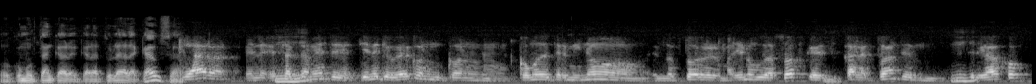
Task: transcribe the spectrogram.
O cómo está encar- caratulada la causa. Claro, el- exactamente. Tiene que ver con, con cómo determinó el doctor Mariano Budasov, que es el actuante en Ujú. Telegajo.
